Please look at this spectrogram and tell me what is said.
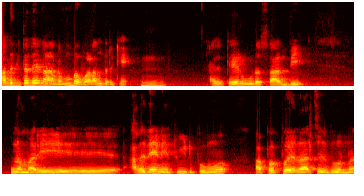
அதுக்கிட்டதே நான் ரொம்ப வளர்ந்துருக்கேன். அது பேர் கூட சாந்தி. இந்த மாதிரி அதை தான் என்னை தூக்கிட்டு போகும். அப்பப்போ ஏதாச்சும் இது ஒன்று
